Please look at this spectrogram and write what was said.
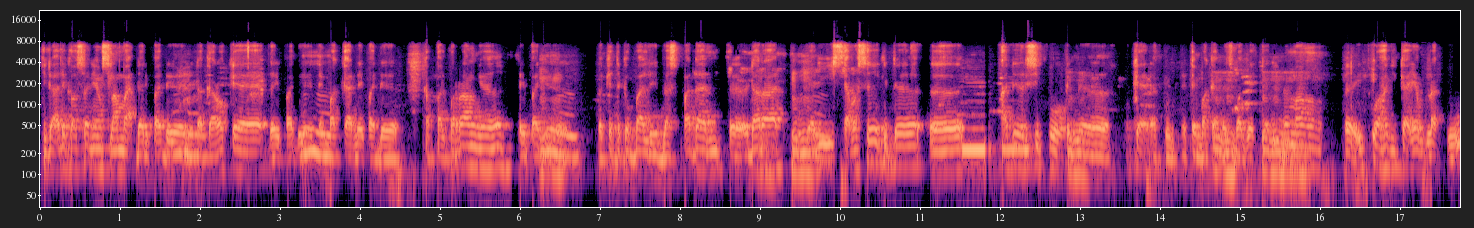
tidak ada kawasan yang selamat daripada ledakan roket, daripada Hmm. tembakan daripada kapal perangnya, daripada Hmm. kereta kebal di belah sepadan uh, darat. Hmm. Jadi setiap masa kita uh, ada risiko kena roket ataupun kena tembakan dan Hmm. sebagainya. Jadi Hmm. memang uh, itu hakikat yang berlaku.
